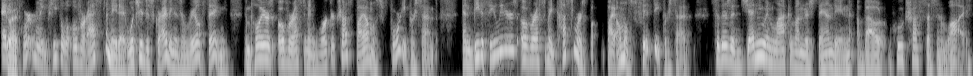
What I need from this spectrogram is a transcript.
and importantly, people overestimate it. What you're describing is a real thing. Employers overestimate worker trust by almost 40%, and B2C leaders overestimate customers by almost 50%. So there's a genuine lack of understanding about who trusts us and why.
